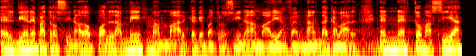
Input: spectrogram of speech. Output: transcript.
Él viene patrocinado por la misma marca que patrocina a María Fernanda Cabal, Ernesto Macía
